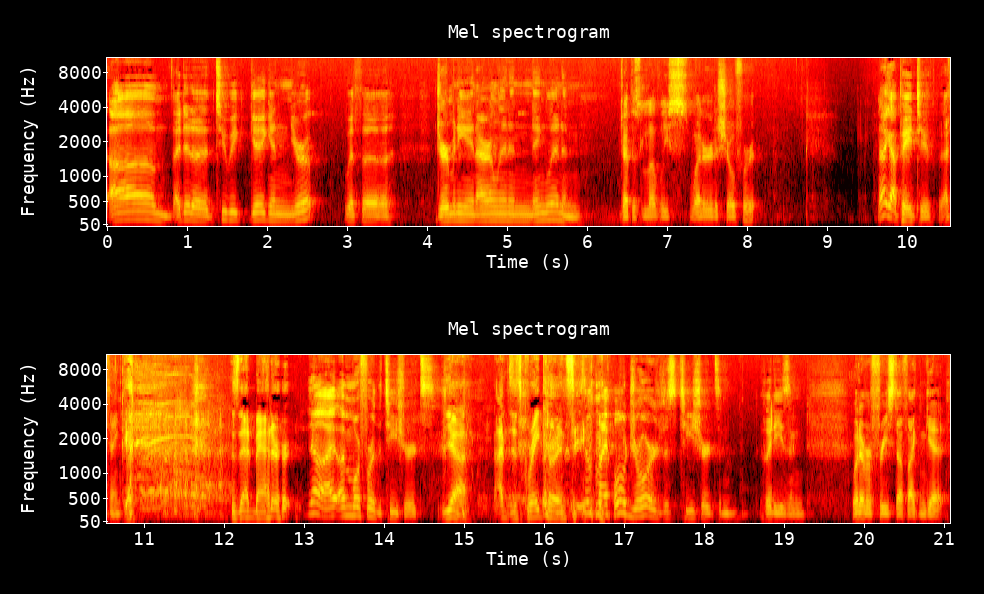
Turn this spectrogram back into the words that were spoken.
Um, I did a two week gig in Europe with uh, Germany and Ireland and England, and got this lovely sweater to show for it. And I got paid too. I think. Does that matter? no, I, I'm more for the t-shirts. Yeah. It's great currency. My whole drawer is just t-shirts and hoodies and whatever free stuff I can get.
